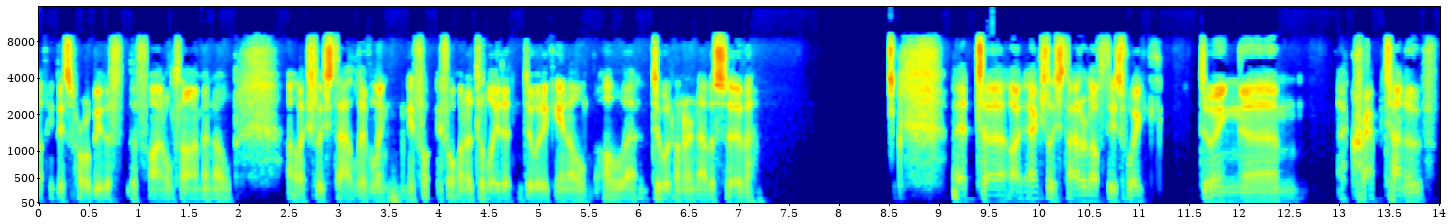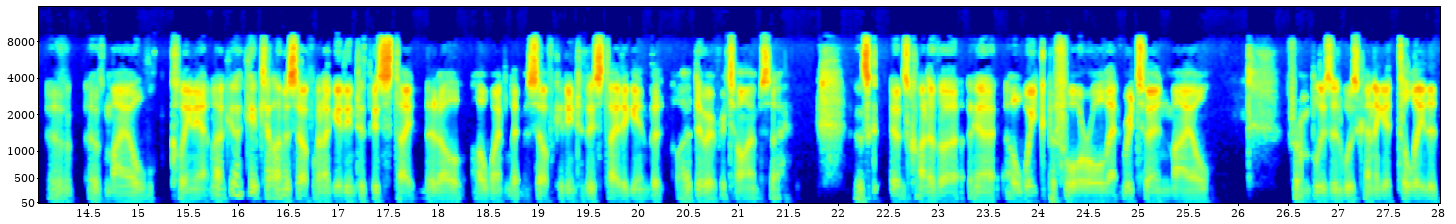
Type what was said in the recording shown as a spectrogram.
I think this will probably be the, the final time, and I'll I'll actually start leveling. And if if I want to delete it and do it again, I'll I'll uh, do it on another server. But uh, I actually started off this week doing um, a crap ton of, of, of mail clean out. And I, I keep telling myself when I get into this state that I'll I won't let myself get into this state again, but I do every time. So it was it was kind of a you know, a week before all that return mail from Blizzard was going to get deleted.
